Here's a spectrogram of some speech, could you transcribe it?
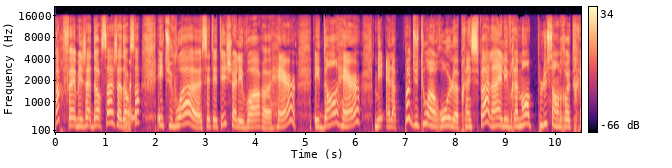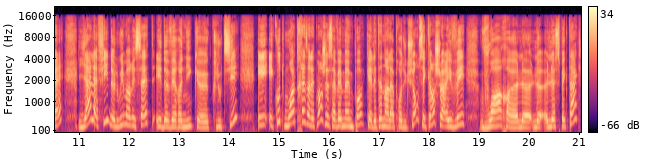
Parfait, mais j'adore ça, j'adore Ouais. ça. Et tu vois, euh, cet été, je suis allée voir euh, Hair, et dans Hair, mais elle a pas du tout un rôle principal, hein, elle est vraiment plus en retrait. Il y a la fille de Louis Morissette et de Véronique euh, Cloutier, et écoute, moi, très honnêtement, je savais même pas qu'elle était dans la production. C'est quand je suis arrivée voir le, le, le spectacle,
